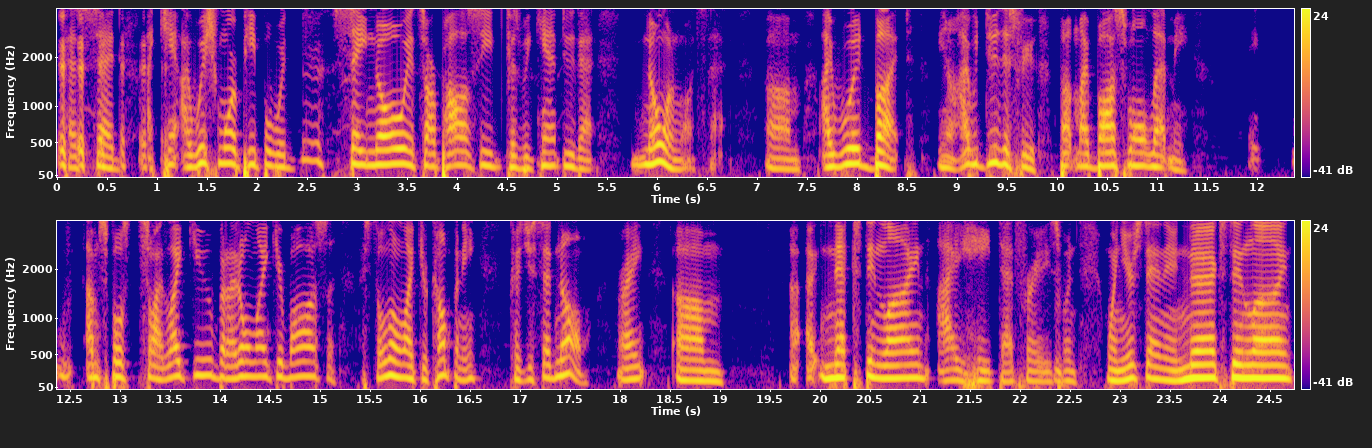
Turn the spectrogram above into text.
has said, I can't, I wish more people would say, no, it's our policy because we can't do that. No one wants that. Um, I would, but, you know, I would do this for you, but my boss won't let me. I'm supposed to, so I like you, but I don't like your boss. I still don't like your company because you said no, right? Um, uh, next in line, I hate that phrase when when you're standing there next in line.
